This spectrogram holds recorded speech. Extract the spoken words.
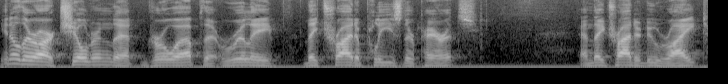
You know, there are children that grow up that really, they try to please their parents and they try to do right.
